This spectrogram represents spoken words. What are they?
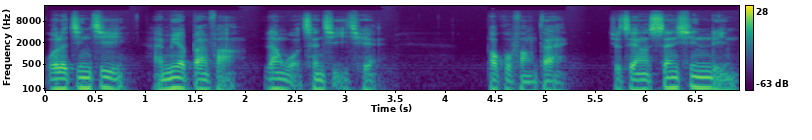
我的经济还没有办法让我撑起一切，包括房贷，就这样身心灵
